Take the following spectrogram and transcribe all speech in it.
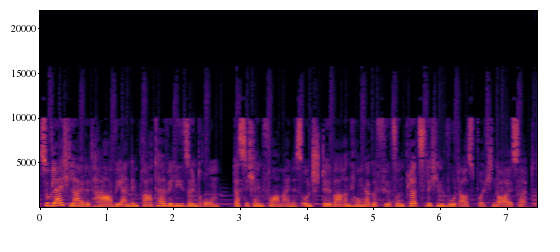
Zugleich leidet Harvey an dem Prater-Willi-Syndrom, das sich in Form eines unstillbaren Hungergefühls und plötzlichen Wutausbrüchen äußert.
